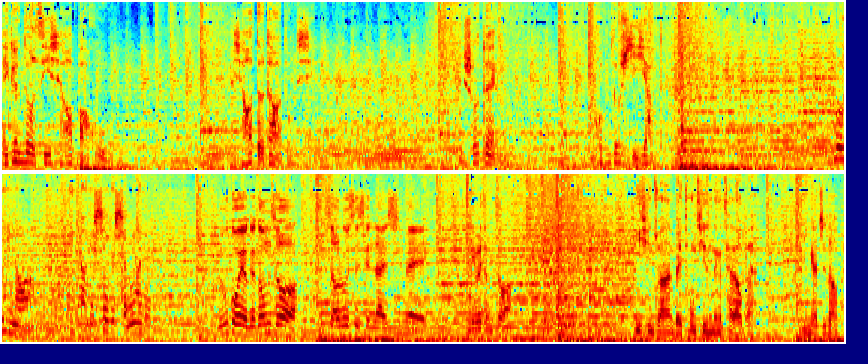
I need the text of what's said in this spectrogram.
每个人都有自己想要保护。想要得到的东西，你说对了，我们都是一样的。陆云龙，你到底是一个什么样的人？如果有个工作收入是现在十倍，你会怎么做？疫情专案被通缉的那个蔡老板，你应该知道吧？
